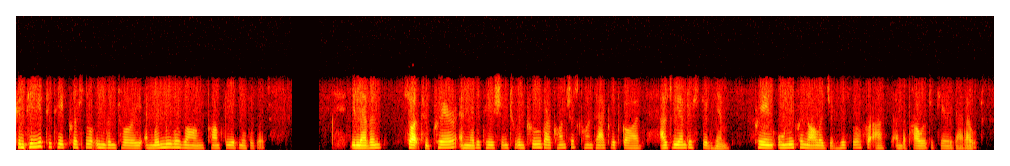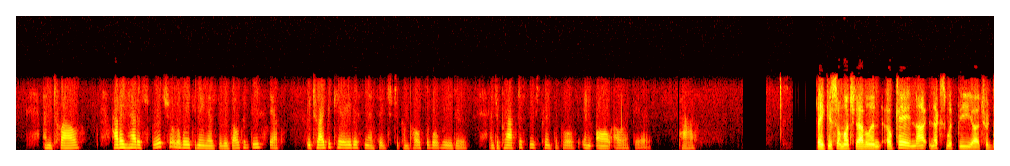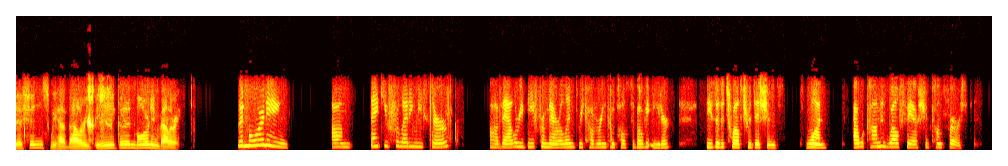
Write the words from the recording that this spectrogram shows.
continued to take personal inventory, and when we were wrong, promptly admitted it. 11. Sought through prayer and meditation to improve our conscious contact with God as we understood Him, praying only for knowledge of His will for us and the power to carry that out. And 12. Having had a spiritual awakening as the result of these steps, we tried to carry this message to compulsive overeaters and to practice these principles in all our affairs. Pass. Thank you so much, Davelin. Okay, not, next with the uh, traditions, we have Valerie B. Good morning, Valerie. Good morning. Um, thank you for letting me serve. Uh, Valerie B. from Maryland, recovering compulsive overeater. These are the 12 traditions. One, our common welfare should come first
